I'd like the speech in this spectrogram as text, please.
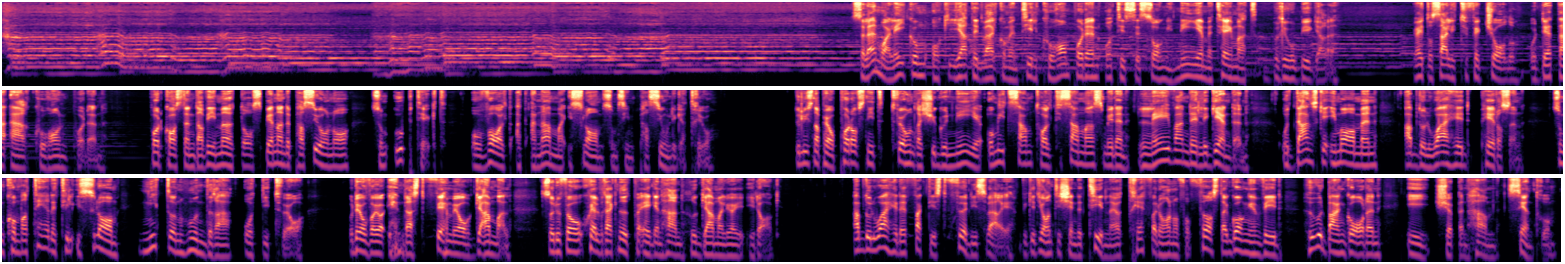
Salamu alaikum och hjärtligt välkommen till Koranpodden och till säsong 9 med temat Brobyggare. Jag heter Salih Tufek Cholo och detta är Koranpodden. Podcasten där vi möter spännande personer som upptäckt och valt att anamma islam som sin personliga tro. Du lyssnar på poddavsnitt 229 och mitt samtal tillsammans med den levande legenden och danske imamen Abdulwahid Pedersen som konverterade till islam 1982. Och då var jag endast fem år gammal, så du får själv räkna ut på egen hand hur gammal jag är idag. Abdulwahid är faktiskt född i Sverige, vilket jag inte kände till när jag träffade honom för första gången vid huvudbangården i Köpenhamn centrum.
